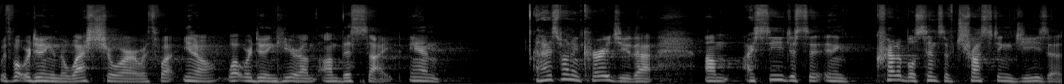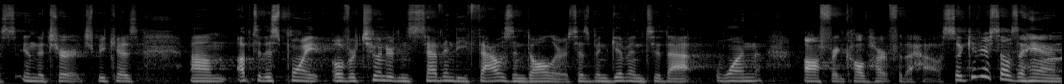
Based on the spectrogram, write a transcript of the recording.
with what we're doing in the West Shore, with what, you know, what we're doing here on, on this site. And, and I just want to encourage you that um, I see just an incredible sense of trusting Jesus in the church because um, up to this point, over $270,000 has been given to that one offering called Heart for the House. So give yourselves a hand.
